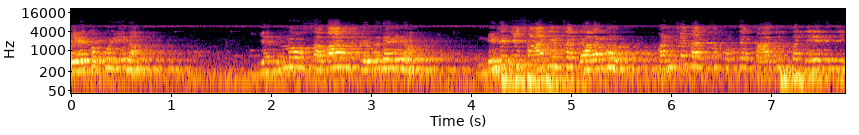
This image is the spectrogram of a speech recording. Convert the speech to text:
లేకపోయినా ఎన్నో సవాళ్ళు ఎదురైనా నిలిచి సాధించగలము మనిషి తలుచుకుంటే సాధించలేనిది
